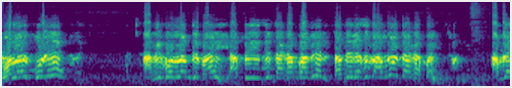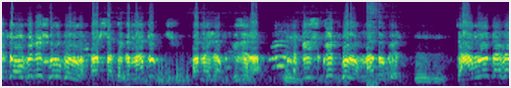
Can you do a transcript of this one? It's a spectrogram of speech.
বলার পরে আমি বললাম যে ভাই আপনি যে টাকা পাবেন তাদের কাছে তো আমরাও টাকা পাই আমরা একটা অভিনয় শুরু করলাম তার সাথে একটা নাটক বানাইলাম নিজেরা একটা স্ক্রিপ্ট করলাম নাটকের হুম হুম যে আমরাও টাকা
